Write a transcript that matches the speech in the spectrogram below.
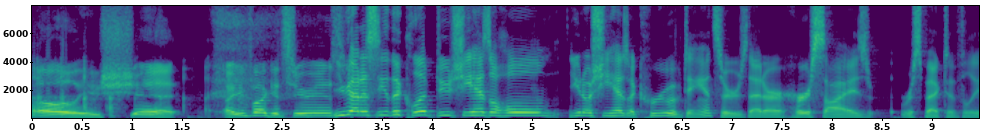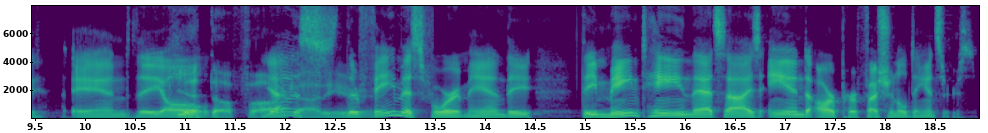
Holy shit. Are you fucking serious? You got to see the clip, dude. She has a whole, you know, she has a crew of dancers that are her size, respectively, and they all Get the fuck yes, outta here. they're famous for it, man. They they maintain that size and are professional dancers.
